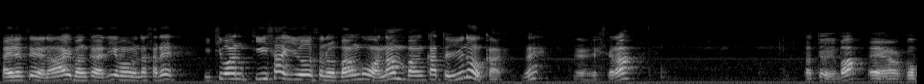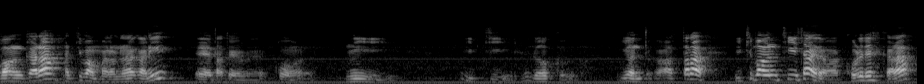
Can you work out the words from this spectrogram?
配列 A の i 番から j 番の中で、一番小さい要素の番号は何番かというのを返すね。えー、ですから、例えば、えー、5番から8番までの中に、えー、例えばこう2、1、6、4とかあったら、一番小さいのはこれですから、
